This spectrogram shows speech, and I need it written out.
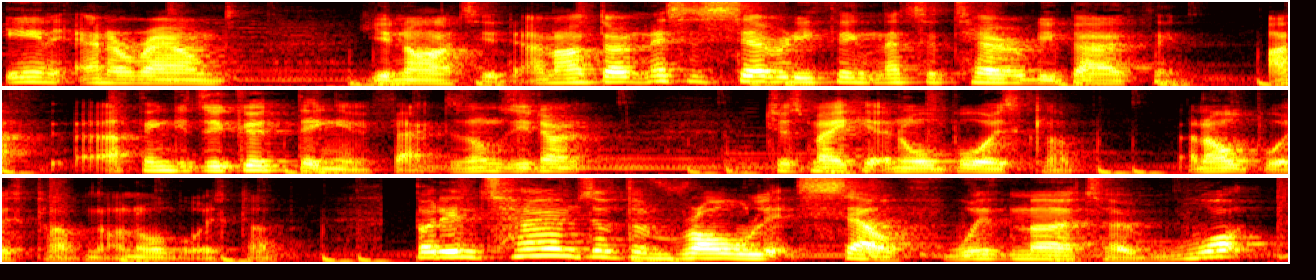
in and around United, and I don't necessarily think that's a terribly bad thing. I, th- I think it's a good thing, in fact, as long as you don't just make it an all boys club, an old boys club, not an all boys club. But in terms of the role itself with Murtough, what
